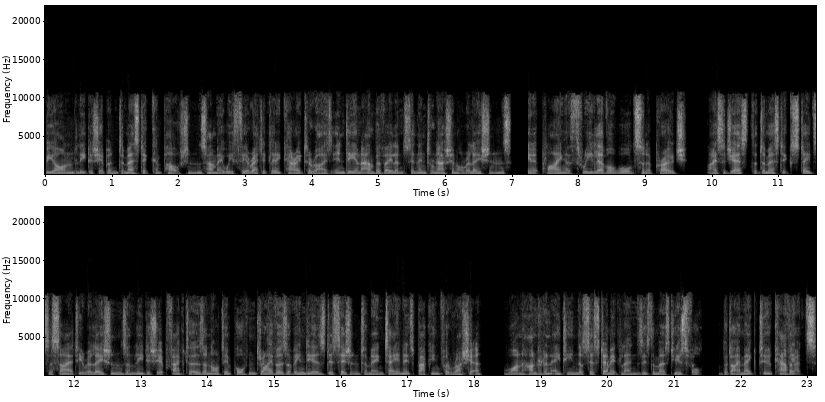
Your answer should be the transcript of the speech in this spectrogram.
beyond leadership and domestic compulsions how may we theoretically characterize Indian ambivalence in international relations, in applying a three-level Walton approach, I suggest that domestic state-society relations and leadership factors are not important drivers of India's decision to maintain its backing for Russia. 118 The systemic lens is the most useful, but I make two caveats.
